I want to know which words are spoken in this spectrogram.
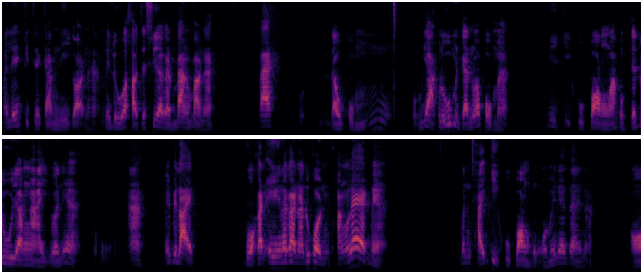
มาเล่นกิจกรรมนี้ก่อนนะฮะไม่รู้ว่าเขาจะเชื่อกันบ้างเปล่านะไปเราผมผมอยากรู้เหมือนกันว่าผมอะมีกี่คูปองวะผมจะดูยังไงวะเนี่ยโอ้โหอะไม่เป็นไรบวกกันเองแล้วกันนะทุกคนครั้งแรกเนี่ย มันใช้กี่คูปองผมก็ไม่แน่ใจนะอ๋อ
